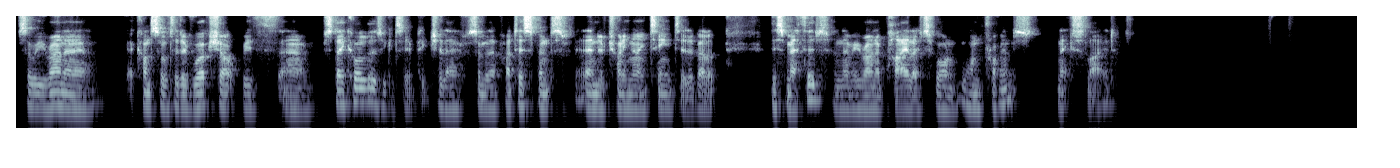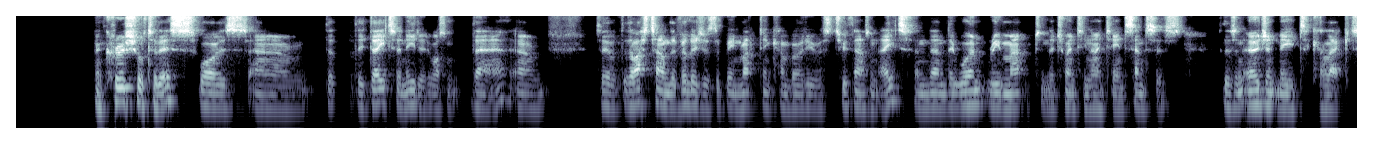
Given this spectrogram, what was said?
So we ran a, a consultative workshop with um, stakeholders. You can see a picture there of some of the participants at the end of 2019 to develop this method. And then we ran a pilot on one province. Next slide. And crucial to this was um, that the data needed wasn't there. Um, so the last time the villages have been mapped in Cambodia was 2008, and then they weren't remapped in the 2019 census. So there's an urgent need to collect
